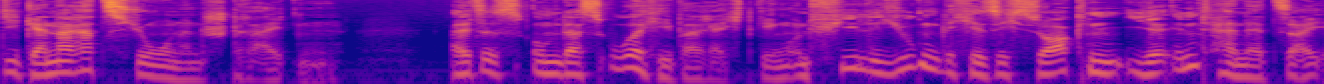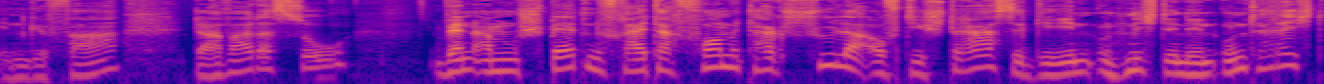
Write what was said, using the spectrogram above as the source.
die Generationen streiten. Als es um das Urheberrecht ging und viele Jugendliche sich sorgten, ihr Internet sei in Gefahr, da war das so, wenn am späten Freitagvormittag Schüler auf die Straße gehen und nicht in den Unterricht,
